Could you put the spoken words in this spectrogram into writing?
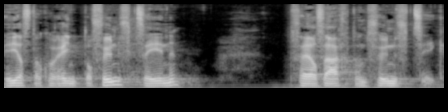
1. Korinther 15, Vers 58.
